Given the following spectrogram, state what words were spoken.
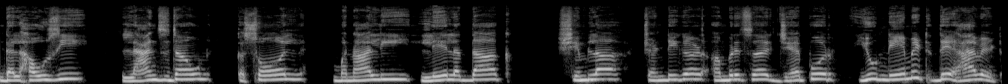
Dalhousie Lansdowne Kasol Manali Leh Ladakh Shimla Chandigarh Amritsar Jaipur you name it they have it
